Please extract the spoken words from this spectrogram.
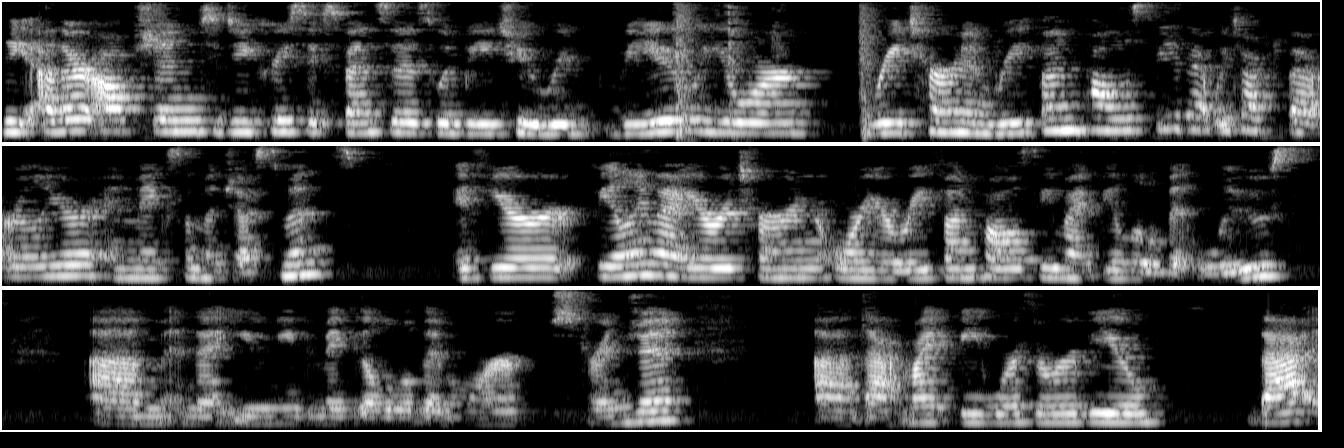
The other option to decrease expenses would be to review your return and refund policy that we talked about earlier and make some adjustments. If you're feeling that your return or your refund policy might be a little bit loose um, and that you need to make it a little bit more stringent, uh, that might be worth a review. That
